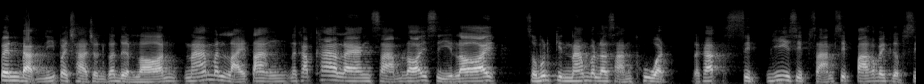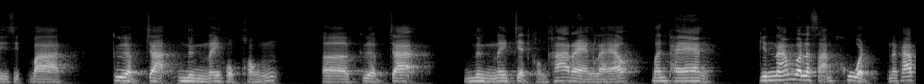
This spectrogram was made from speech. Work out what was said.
เป็นแบบนี้ประชาชนก็เดือดร้อน น้ำมันหลายตังค์นะครับ ค่าแรง 300 400 สมมุติกินน้ำวันละ 3 ขวดนะครับ10 20 30ปาเข้าไปเกือบ 40 บาท เกือบจะ 1 ใน 6 ของเอ่อเกือบจะ 1 ใน 7 ของค่าแรงแล้ว มันแพง กินน้ำวันละ 3 ขวดนะครับ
